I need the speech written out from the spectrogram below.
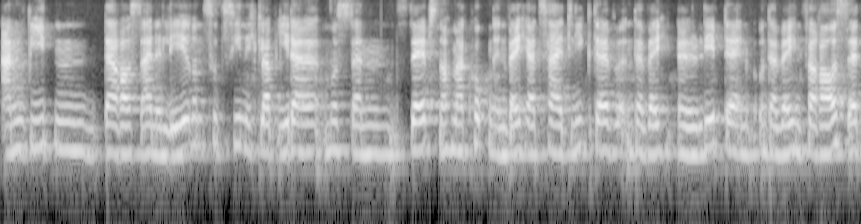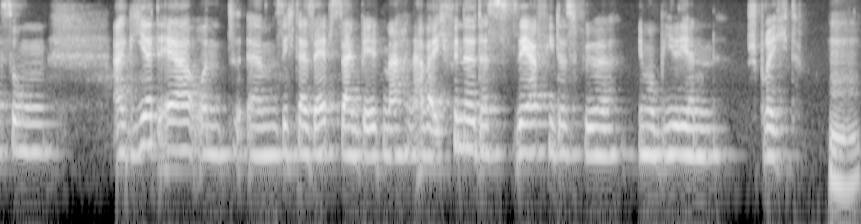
anbieten, daraus seine Lehren zu ziehen. Ich glaube, jeder muss dann selbst noch mal gucken, in welcher Zeit liegt er, unter welch, äh, lebt er, unter welchen Voraussetzungen agiert er und ähm, sich da selbst sein Bild machen. Aber ich finde, dass sehr vieles für Immobilien spricht. Mhm.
